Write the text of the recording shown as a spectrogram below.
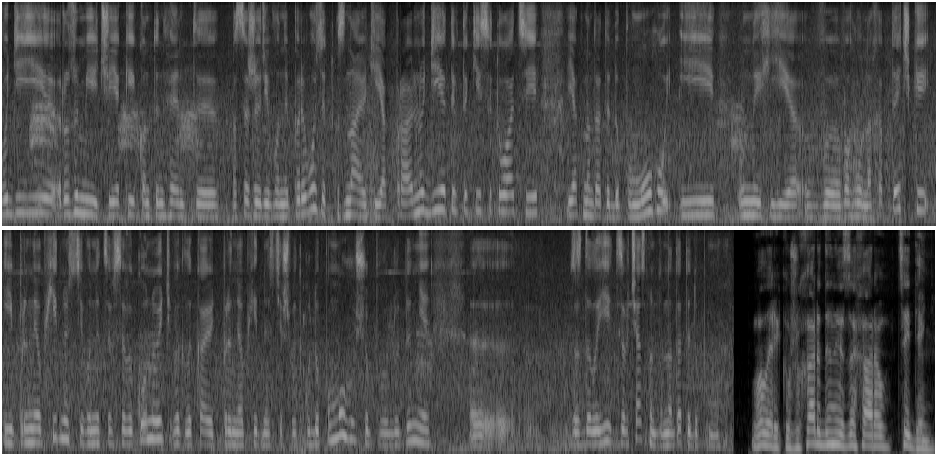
водії, розуміючи, який контингент е, пасажирів вони перевозять, знають, як правильно діяти в такій ситуації, як надати допомогу. І у них є в вагонах аптечки, і при необхідності вони це все виконують, викликають при необхідності швидку допомогу, щоб людині е, заздалегідь завчасно надати допомогу. Валерій Кожухар, Денис Захаров. Цей день.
